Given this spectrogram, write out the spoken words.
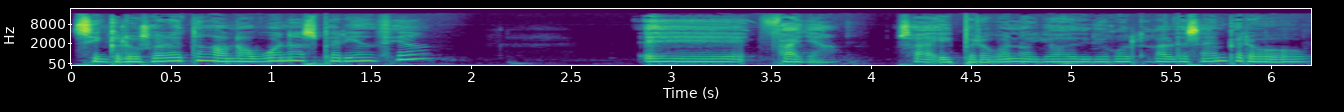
Sin que el usuario tenga una buena experiencia, eh, falla. O sea, y, pero bueno, yo digo legal design, pero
